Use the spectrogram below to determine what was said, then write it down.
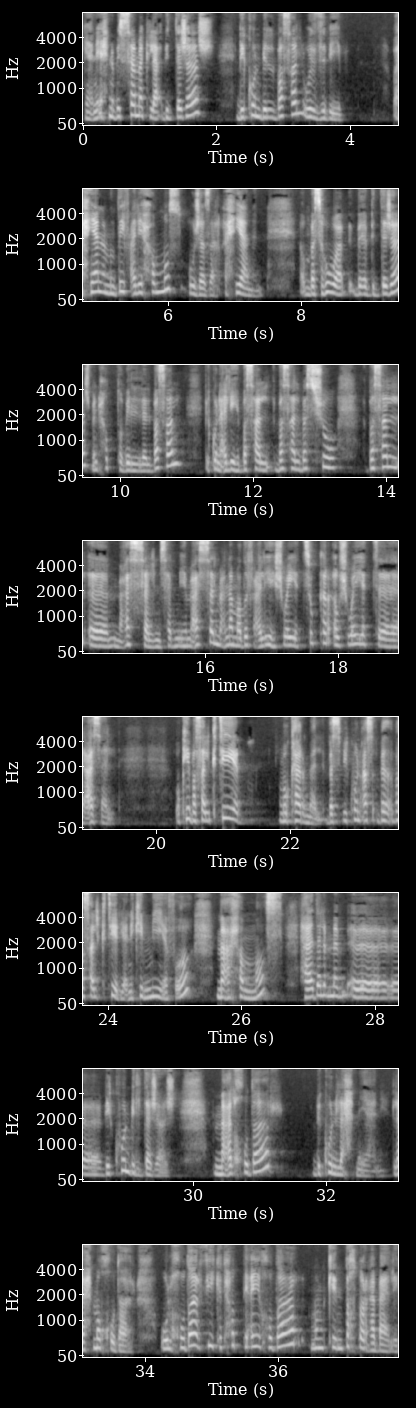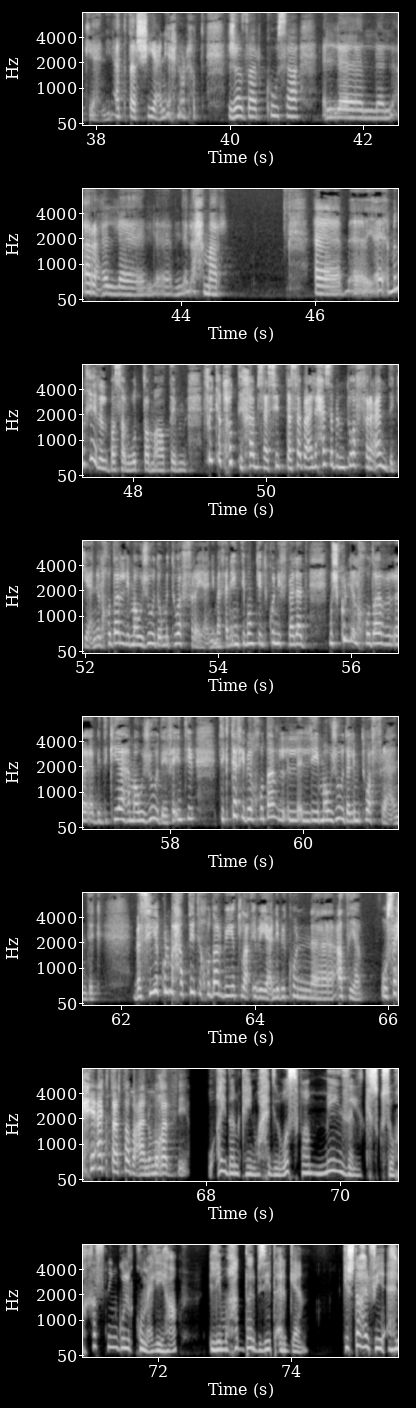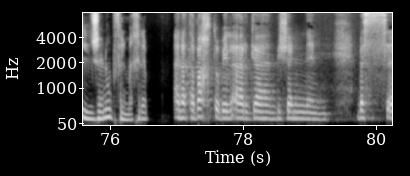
يعني إحنا بالسمك لا بالدجاج بيكون بالبصل والزبيب. وأحيانا بنضيف عليه حمص وجزر أحيانا. بس هو بالدجاج بنحطه بالبصل بيكون عليه بصل بصل بس شو؟ بصل آه، معسل نسميه معسل معناه ما اضيف عليه شوية سكر أو شوية آه، عسل. أوكي بصل كتير مكرمل بس بيكون بصل كتير يعني كمية فوق مع حمص. هذا لما آه، بيكون بالدجاج. مع الخضار بيكون لحمة يعني لحمة وخضار. والخضار فيك تحطي أي خضار ممكن تخطر على بالك يعني. أكثر شيء يعني إحنا نحط جزر كوسة ال- ال- القرع ال- ال- الأحمر. من غير البصل والطماطم. فيك تحطي خمسة ستة سبعة على حسب المتوفر عندك يعني الخضار اللي موجودة ومتوفرة. يعني مثلا أنت ممكن تكوني في بلد مش كل الخضار آه، بدك إياها موجودة فأنت بتكتفي بالخضار اللي موجودة اللي متوفرة عندك. بس هي كل ما حطيتي خضار بيطلع يعني بيكون آه، أطيب وصحي أكثر طبعا ومغذي. وأيضا كاين واحد الوصفة ميزة الكسكسو خاصني نقول لكم عليها اللي محضر بزيت أرجان كيشتهر فيه أهل الجنوب في المغرب أنا طبخته بالأرجان بجنن بس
